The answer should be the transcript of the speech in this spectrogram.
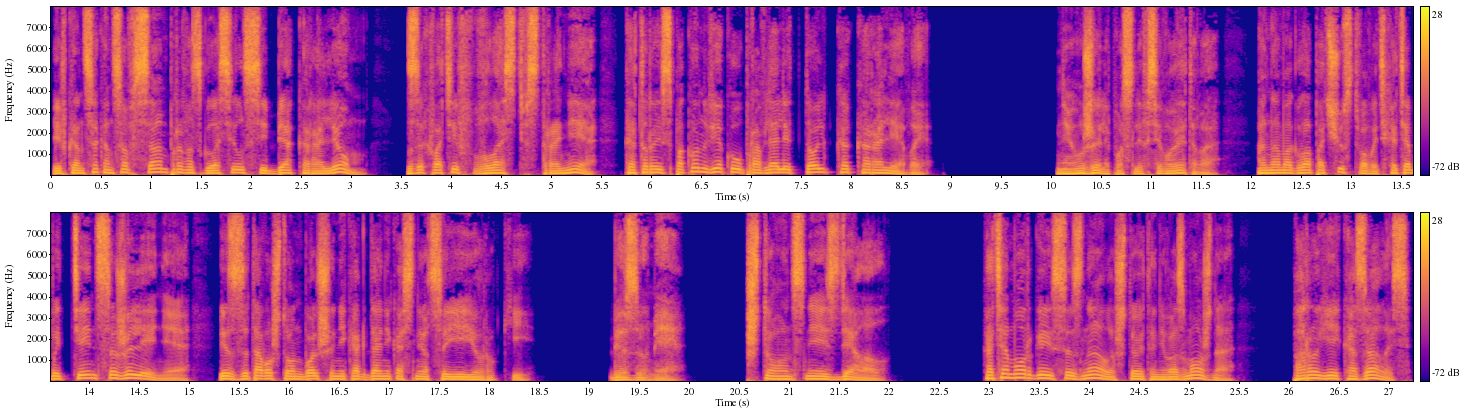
и в конце концов сам провозгласил себя королем, захватив власть в стране, которой испокон веку управляли только королевы. Неужели после всего этого она могла почувствовать хотя бы тень сожаления из-за того, что он больше никогда не коснется ее руки? Безумие! Что он с ней сделал? Хотя Моргейс и знала, что это невозможно, порой ей казалось,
